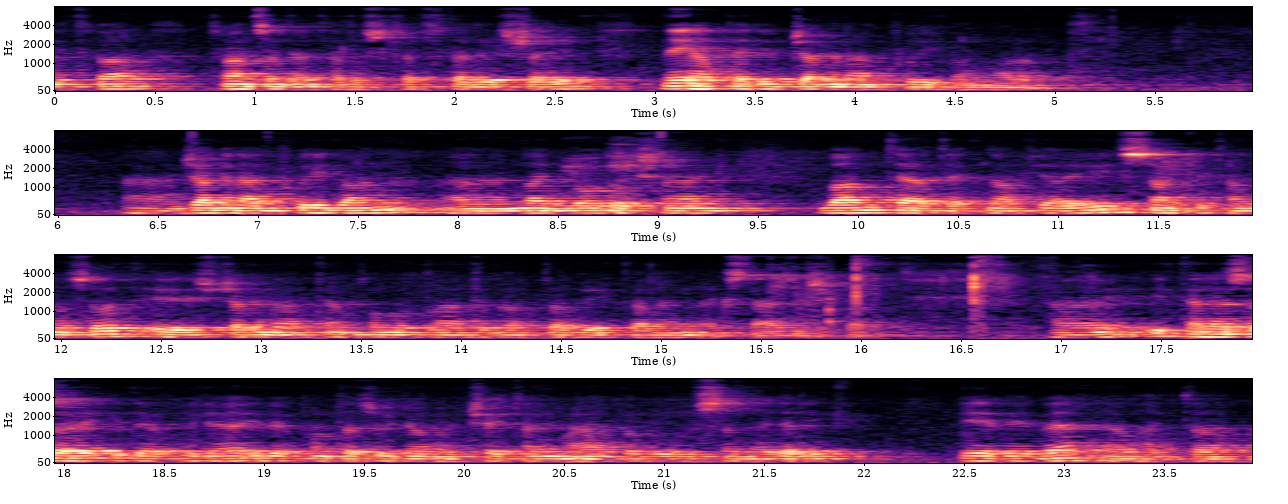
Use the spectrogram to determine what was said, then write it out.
bádítva transzendentális kezdeléseit, néha pedig Jagannath Puriban maradt. Jagannath Puriban nagy boldogságban teltek napjai, szankitanozott és Jagannath templomot látogatta végtelen extázisba. Itt ez az idő, ugye, időpont az úgy van, hogy Csaitanya Mahaprabhu 24. évében elhagyta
